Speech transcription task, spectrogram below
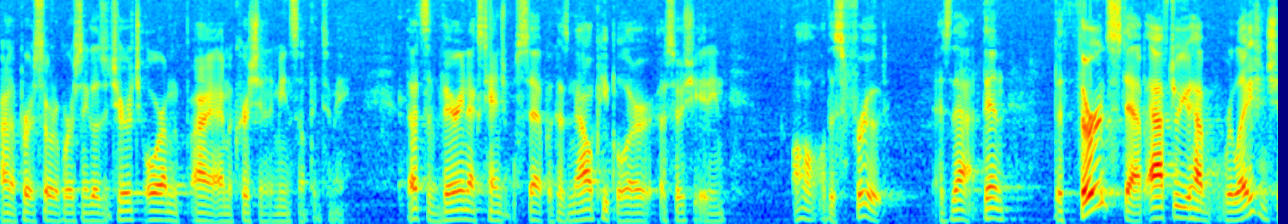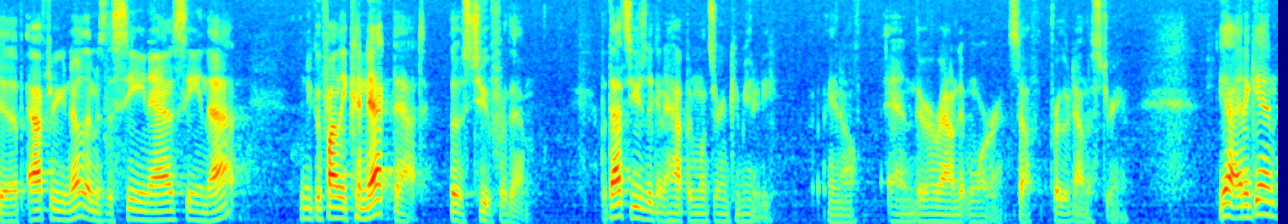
I'm the sort of person who goes to church, or I'm, I am a Christian and it means something to me. That's the very next tangible step because now people are associating all this fruit as that. Then the third step after you have relationship, after you know them, is the seeing as, seeing that. And you can finally connect that, those two for them. But that's usually going to happen once they're in community, you know, and they're around it more and stuff further down the stream. Yeah, and again,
